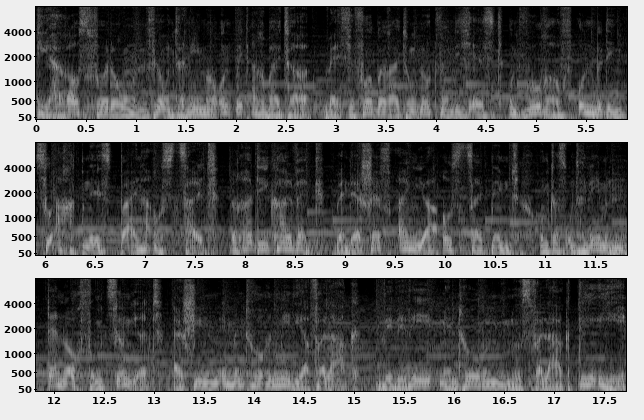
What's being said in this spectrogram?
die Herausforderungen für Unternehmer und Mitarbeiter, welche Vorbereitung notwendig ist und worauf unbedingt zu achten ist bei einer Auszeit. Radikal weg, wenn der Chef ein Jahr Auszeit nimmt und das Unternehmen dennoch funktioniert. Erschienen im Mentoren Media Verlag www.mentoren-verlag.de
